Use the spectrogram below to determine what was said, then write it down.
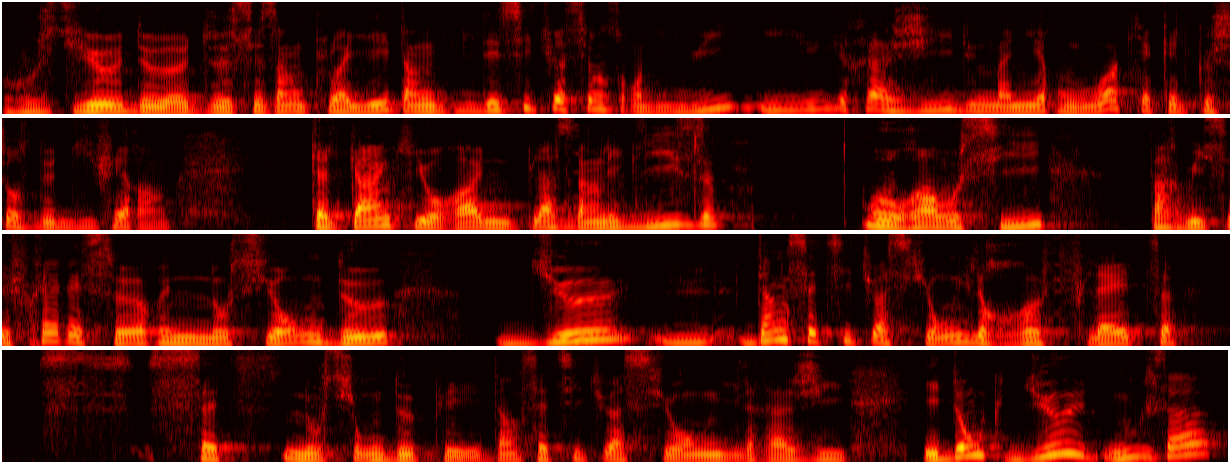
aux yeux de, ses employés, dans des situations où on dit, lui, il réagit d'une manière, on voit qu'il y a quelque chose de différent. Quelqu'un qui aura une place dans l'Église aura aussi, parmi ses frères et sœurs, une notion de Dieu, dans cette situation, il reflète cette notion de paix. Dans cette situation, il réagit. Et donc Dieu nous a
